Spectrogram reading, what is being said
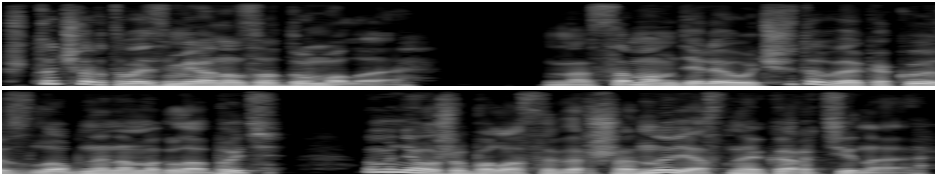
Что, чёрт возьми, она задумала? На самом деле, учитывая, какой злобной она могла быть, у меня уже была совершенно ясная картина.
